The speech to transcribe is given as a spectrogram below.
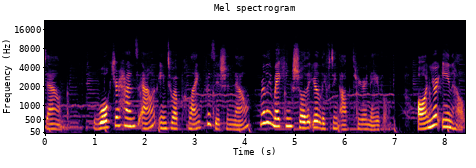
down. Walk your hands out into a plank position now, really making sure that you're lifting up through your navel. On your inhale,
